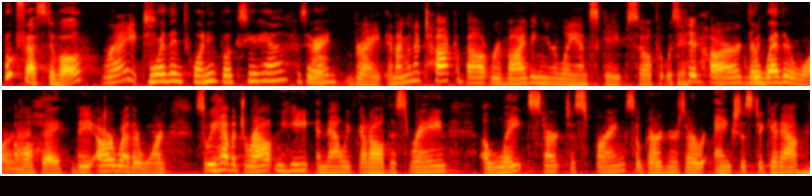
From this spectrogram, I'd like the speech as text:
Book Festival. Right. More than 20 books you have, is that Well, right? Right. And I'm going to talk about reviving your landscape. So if it was hit hard, They're with- weather worn, aren't Oh, they? They are weather worn. So we have a drought and heat, and now we've got all this rain, a late start to spring, so gardeners are anxious to get out. Mm-hmm.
